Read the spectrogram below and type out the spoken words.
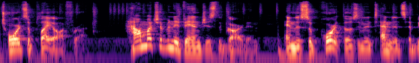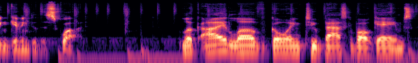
towards a playoff run, how much of an advantage is the Garden and the support those in attendance have been giving to this squad? Look, I love going to basketball games.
